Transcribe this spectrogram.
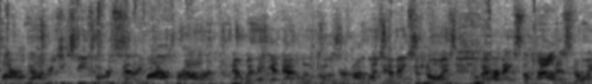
spiral down, reaching speeds of over 70 miles per hour. Now, when they get down a little closer, I want you to make some noise. Whoever makes the loudest noise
